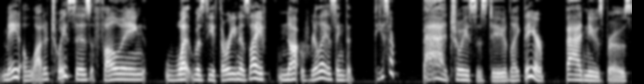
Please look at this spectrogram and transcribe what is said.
made a lot of choices following what was the authority in his life, not realizing that these are bad choices, dude. Like they are bad news, bros.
